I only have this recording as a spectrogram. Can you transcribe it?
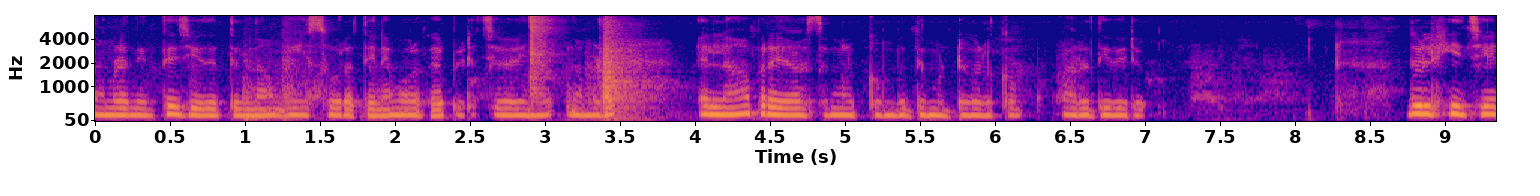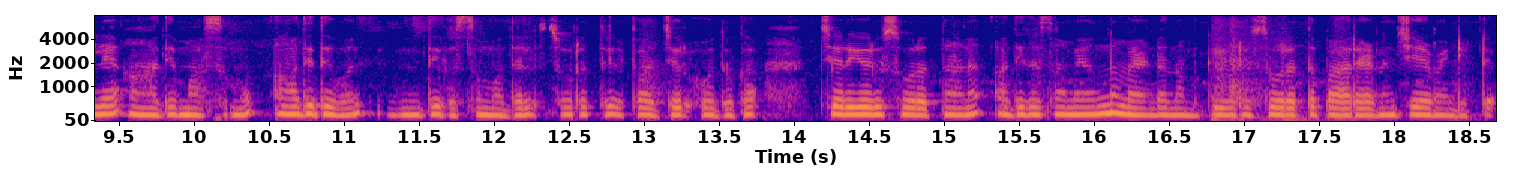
നമ്മുടെ നിത്യജീവിതത്തിൽ നാം ഈ സൂറത്തിനെ മുറുകെ പിടിച്ചു കഴിഞ്ഞാൽ നമ്മുടെ എല്ലാ പ്രയാസങ്ങൾക്കും ബുദ്ധിമുട്ടുകൾക്കും അറുതി വരും. ദുൽഹിജയിലെ ആദ്യ മാസം ആദ്യ ദിവ ദിവസം മുതൽ സൂറത്തിൽ ഫജർ ഒതുക ചെറിയൊരു സൂറത്താണ്. അധിക സമയമൊന്നും വേണ്ട നമുക്ക് ഈ ഒരു സൂറത്ത് പാരായണം ചെയ്യാൻ വേണ്ടിയിട്ട്.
